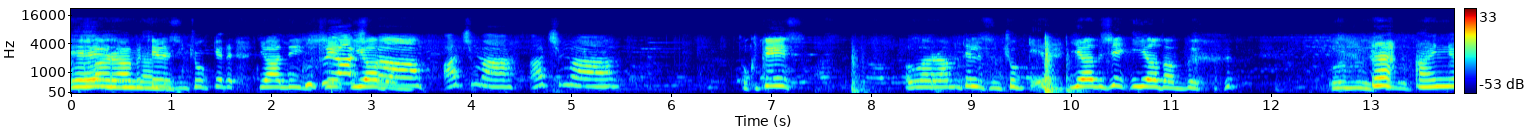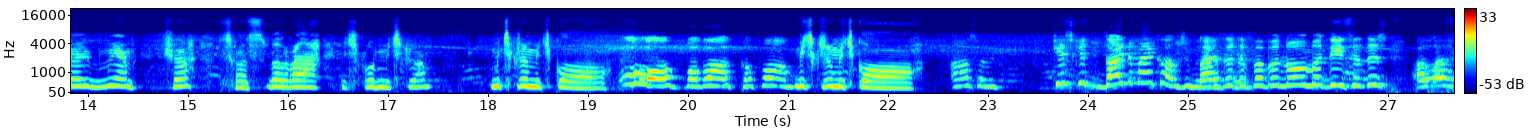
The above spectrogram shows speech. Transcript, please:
Eh, Allah rahmet eylesin. Çok kere yani Kutuyu şey, açma. iyi adam. Açma. Açma. Okuteyiz. Allah rahmet eylesin. Çok kere yani şey iyi adamdı. Ölmüş. Öyle bebeğim. Şu sansızlara miçko miçko. Miçko miçko. Oh baba kafam. Miçko miçko. Al sana. Keşke Dynamite alacağım. Arkada baban olmadıysanız Allah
